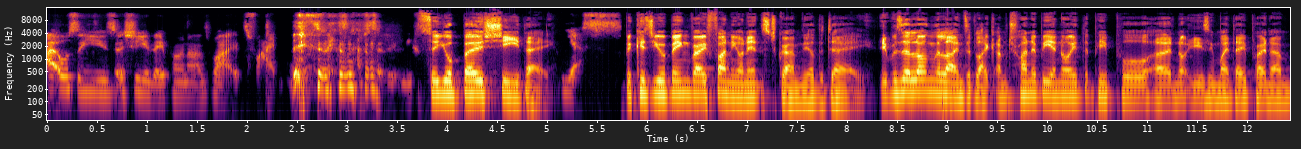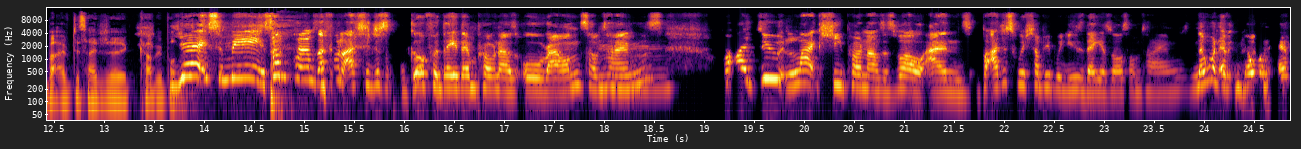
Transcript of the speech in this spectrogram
I also use a she they pronouns, but it's fine. It's, it's absolutely fine. So you're both she they? Yes. Because you were being very funny on Instagram the other day. It was along the lines of like, I'm trying to be annoyed that people are not using my they pronoun, but I've decided I can't be bothered. Yeah, it's me. Sometimes I feel like I should just go for they them pronouns all round sometimes. Mm. But I do like she pronouns as well, and but I just wish some people use they as well sometimes. No one ever, no one ever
